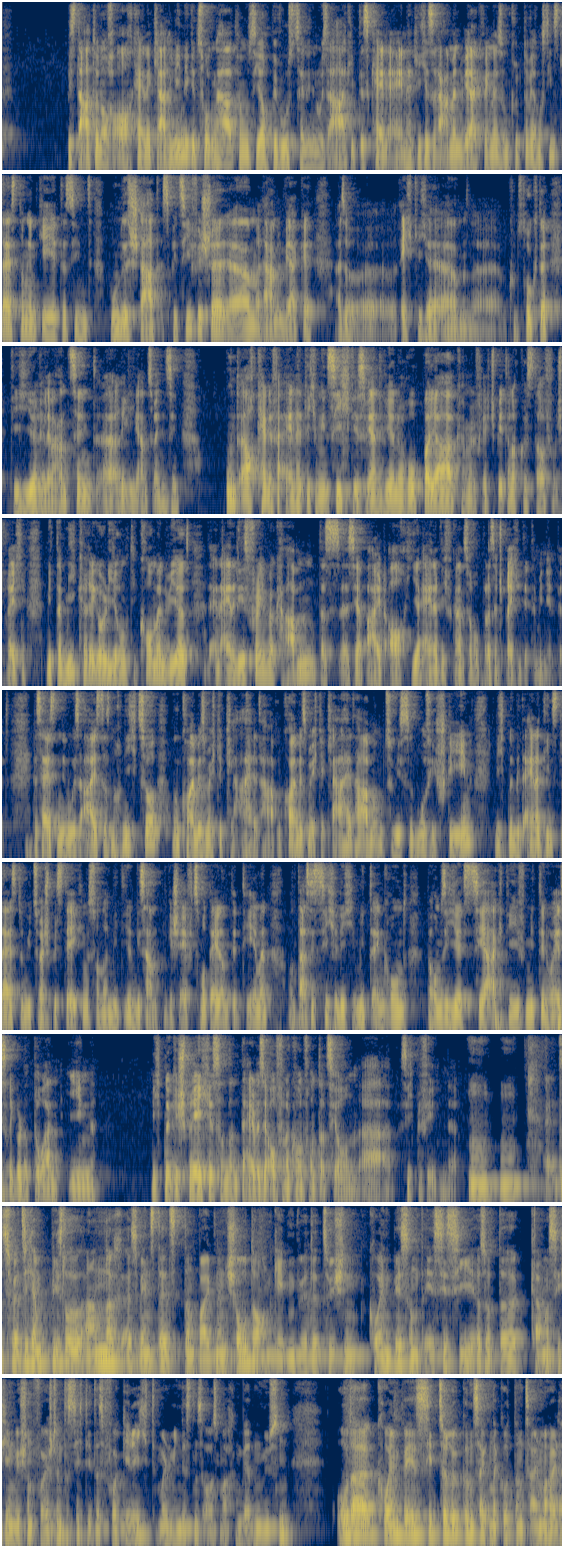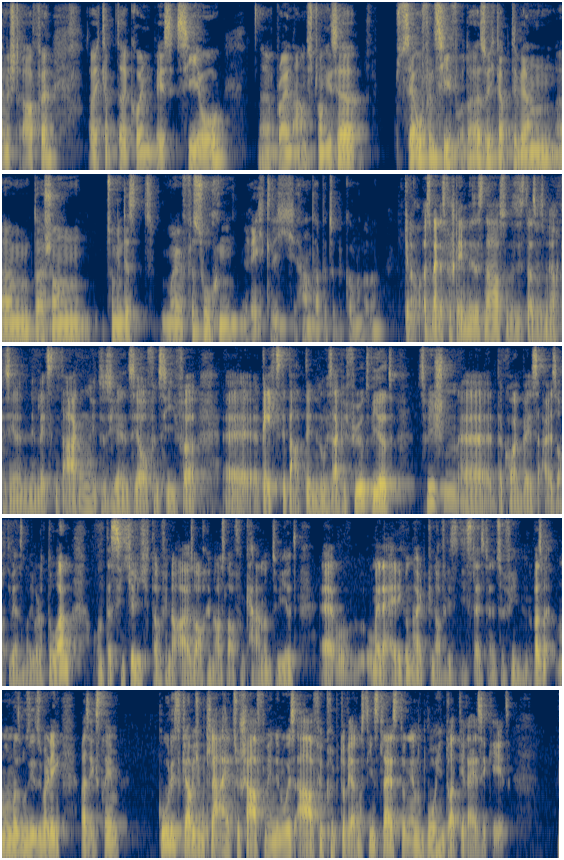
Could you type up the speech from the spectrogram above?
bis dato noch auch keine klare Linie gezogen hat. Man muss sich auch bewusst sein, in den USA gibt es kein einheitliches Rahmenwerk, wenn es um Kryptowährungsdienstleistungen geht. Das sind bundesstaatspezifische ähm, Rahmenwerke, also äh, rechtliche ähm, äh, Konstrukte, die hier relevant sind, äh, Regeln, die anzuwenden sind und auch keine Vereinheitlichung in Sicht ist. Während wir in Europa ja, können wir vielleicht später noch kurz darauf sprechen, mit der Mika-Regulierung, die kommen wird, ein einheitliches Framework haben, das sehr bald auch hier einheitlich für ganz Europa das entsprechend determinieren wird. Das heißt, in den USA ist das noch nicht so und Coinbase möchte Klarheit haben. Coinbase möchte Klarheit haben, um zu wissen, wo sie stehen, nicht nur mit einer Dienstleistung, wie zum Beispiel Staking, sondern mit ihrem gesamten Geschäftsmodell und den Themen. Und das ist sicherlich mit ein Grund, warum sie hier jetzt sehr aktiv mit den US-Regulatoren in nicht nur Gespräche, sondern teilweise offener Konfrontation äh, sich befinden. Ja. Mhm. Das hört sich ein bisschen an, nach, als wenn es da jetzt dann bald einen Showdown geben würde zwischen Coinbase und SEC. Also da kann man sich irgendwie schon vorstellen, dass sich die das vor Gericht mal mindestens ausmachen werden müssen. Oder Coinbase sieht zurück und sagt, na gut, dann zahlen wir halt eine Strafe. Aber ich glaube, der Coinbase CEO, äh, Brian Armstrong, ist ja sehr offensiv, oder? Also ich glaube, die werden ähm, da schon zumindest mal versuchen, rechtlich Handhabe zu bekommen, oder? Genau, also meines Verständnisses nach, und das ist das, was wir auch gesehen haben in den letzten Tagen, dass hier eine sehr offensive äh, Rechtsdebatte in den USA geführt wird zwischen äh, der Coinbase als auch diversen Regulatoren und das sicherlich darauf hinaus, also auch hinauslaufen kann und wird, äh, um eine Einigung halt genau für diese Dienstleistungen zu finden. Was, was muss ich jetzt überlegen? Was extrem gut ist, glaube ich, um Klarheit zu schaffen in den USA für Kryptowährungsdienstleistungen und wohin dort die Reise geht.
